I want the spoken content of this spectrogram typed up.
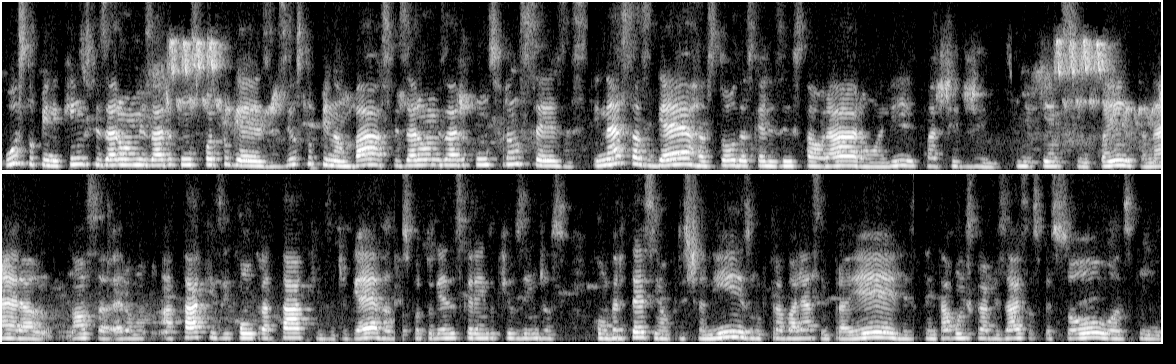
Os tupiniquins fizeram amizade com os portugueses e os tupinambás fizeram amizade com os franceses. E nessas guerras todas que eles instauraram ali a partir de 1550, né, era, nossa, eram ataques e contra-ataques de guerra, os portugueses querendo que os índios convertessem ao cristianismo, que trabalhassem para eles, tentavam escravizar essas pessoas com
